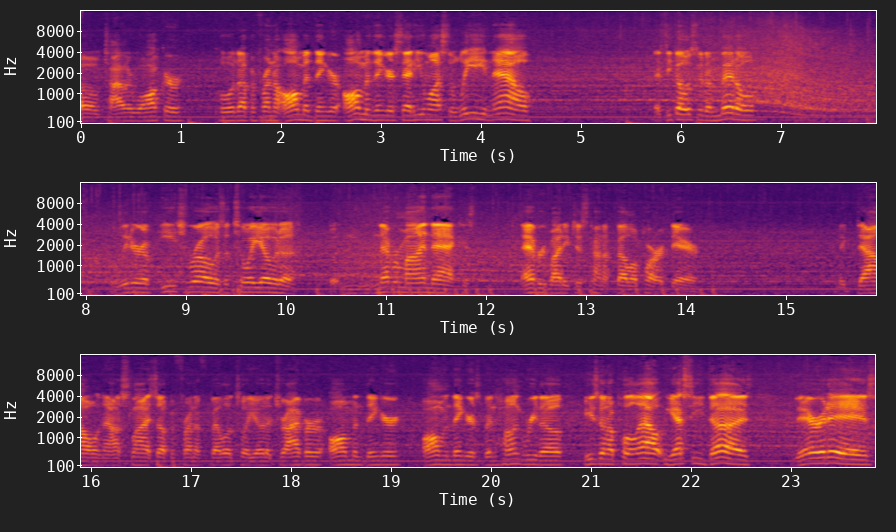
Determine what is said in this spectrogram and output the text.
Oh, Tyler Walker pulled up in front of Allmendinger. Allmendinger said he wants to lead now. As he goes to the middle, the leader of each row is a Toyota. But never mind that, because everybody just kind of fell apart there. McDowell now slides up in front of fellow Toyota driver Allmendinger. Allmendinger's been hungry though. He's going to pull out. Yes, he does. There it is.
